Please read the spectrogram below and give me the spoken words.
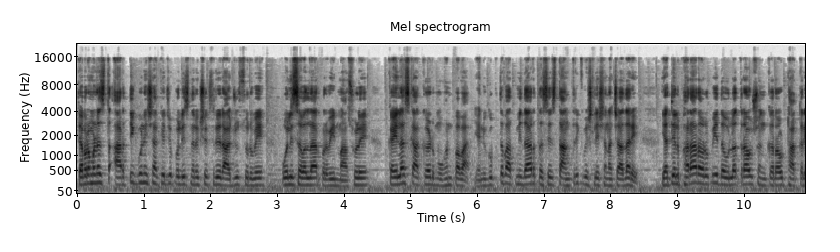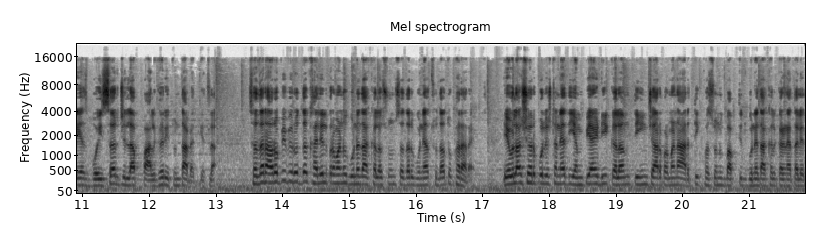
त्याप्रमाणेच आर्थिक गुन्हे शाखेचे पोलीस निरीक्षक श्री राजू सुर्वे पोलीस हवालदार प्रवीण मासुळे कैलास काकड मोहन पवार यांनी गुप्त बातमीदार तसेच तांत्रिक विश्लेषणाच्या आधारे यातील फरार आरोपी दौलतराव शंकरराव ठाकरे यास बोईसर जिल्हा पालघर इथून ताब्यात घेतला. सदर आरोपी विरुद्ध खालील प्रमाणे गुन्हा दाखल असून सदर गुन्ह्यात सुद्धा तो फरार आहे. येवला शहर पोलीस ठाण्यात एमपीआय डी कलम तीन चार प्रमाणे आर्थिक फसवणूक बाबतीत गुन्हे दाखल करण्यात आलेत.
